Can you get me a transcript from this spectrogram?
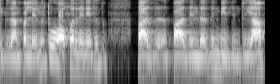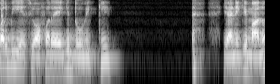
एग्ज़ाम्पल ले लो तो ऑफ़र दे देते तो पाँच पाँच दिन, दस दिन, बीस दिन तो यहाँ पर भी ऐसी ऑफ़र रहेगी दो वीक की। यानी कि मानो,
